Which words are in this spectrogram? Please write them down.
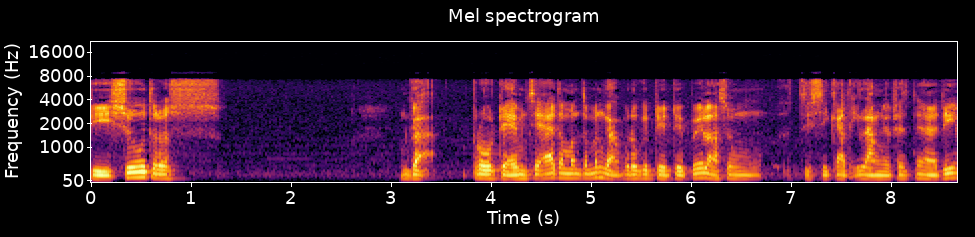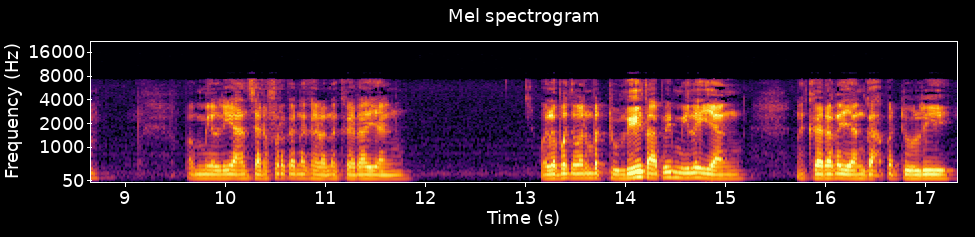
Di isu terus nggak pro DMCA teman-teman nggak perlu ke DDP langsung disikat hilang websitenya. Jadi pemilihan server ke negara-negara yang walaupun teman peduli tapi milih yang negara yang nggak peduli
